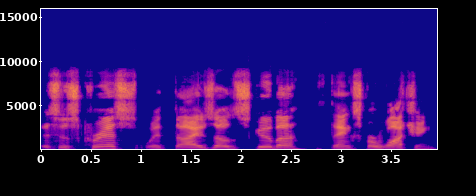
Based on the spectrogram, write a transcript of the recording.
This is Chris with Dive Zone Scuba. Thanks for watching.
